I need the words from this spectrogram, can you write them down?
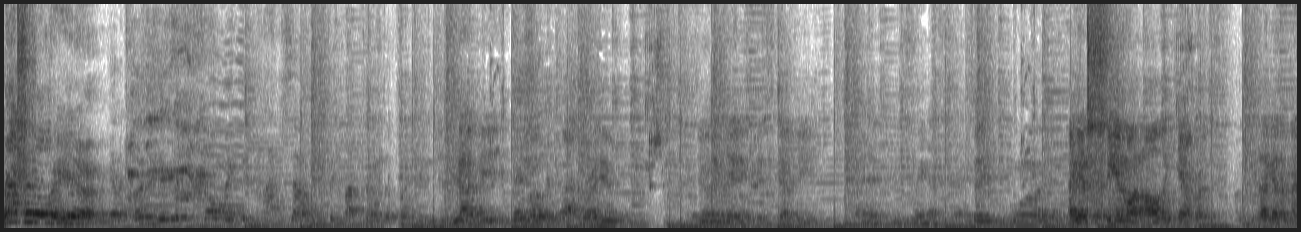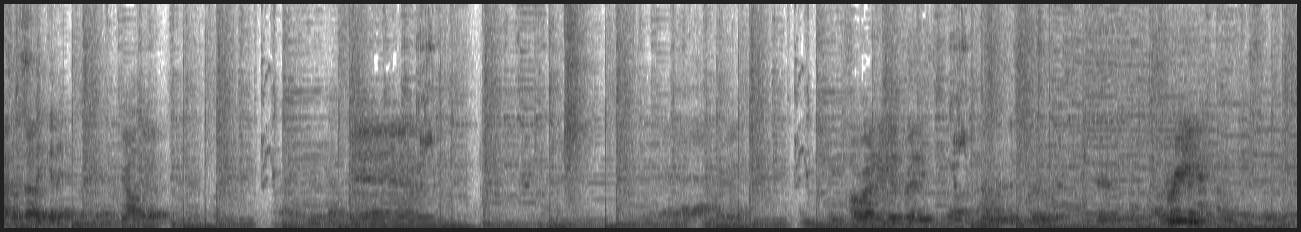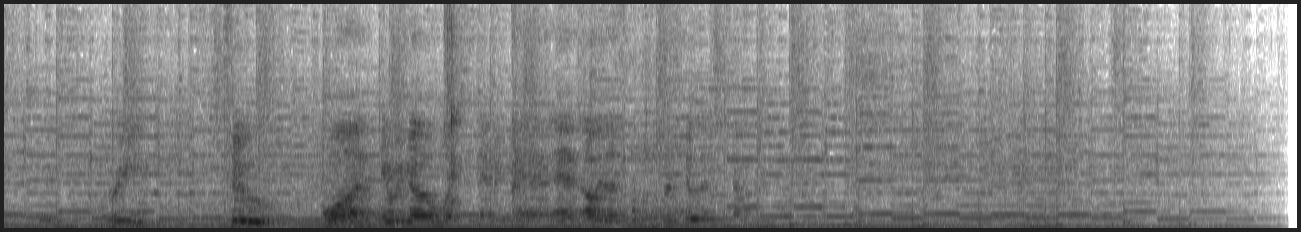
Clap it over here. We gotta make the, no, make the clap sound. Make the clap sound. The fucking. It's gotta be. This is the clap. Right here. Do it again. It's gotta be. Right in between us, right? Take one. I gotta see him on all the cameras. Cause I gotta match So it up. stick it in right here. Here, I'll do it. Right, here it comes. And. Yeah. okay. Are you sure you Alright, are you guys ready? Three. Three, two, one. Here we go. What's the name again? And oh, let's, let's do this.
